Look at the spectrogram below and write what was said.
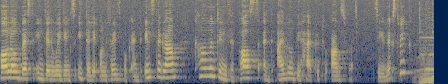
follow Best Indian Weddings Italy on Facebook and Instagram, comment in the posts and I will be happy to answer. See you next week.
